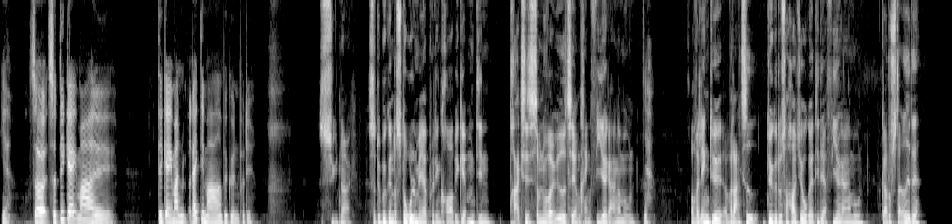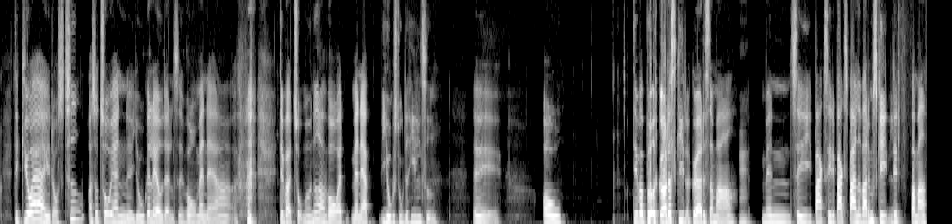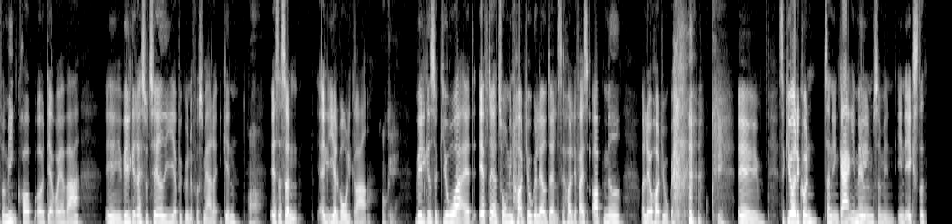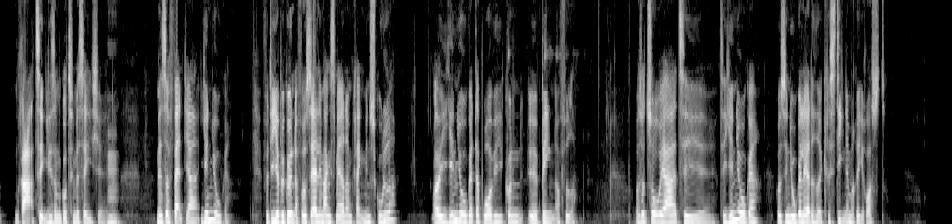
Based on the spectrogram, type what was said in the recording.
Ja, så, så det gav mig... Øh, det gav mig rigtig meget at begynde på det. Sygt nok. Så du begyndte at stole mere på din krop igennem din praksis, som nu var øget til omkring fire gange om ugen. Ja. Og hvor, længe dy- hvor lang tid dykkede du så hot yoga de der fire gange om ugen? Gør du stadig det? Det gjorde jeg et års tid, og så tog jeg en øh, yogalæreruddannelse, hvor man er... det var to måneder, hvor at man er i yogastudiet hele tiden. Øh, og det var både godt og skidt at gøre det så meget. Mm. Men se, i bag, set i bagspejlet var det måske lidt for meget for min krop, og der, hvor jeg var. Øh, hvilket resulterede i, at jeg begyndte at få smerter igen. Aha. Altså sådan i alvorlig grad. Okay. Hvilket så gjorde, at efter jeg tog min hot yoga læreruddannelse, holdt jeg faktisk op med at lave hot yoga. Okay. øh, så gjorde jeg det kun sådan en gang imellem, som en, en ekstra rar ting, ligesom at gå til massage. Mm. Men så fandt jeg yin yoga, fordi jeg begyndte at få særlig mange smerter omkring mine skuldre. Og i yin yoga, der bruger vi kun øh, ben og fødder. Og så tog jeg til, til yin yoga hos en yogalærer, der hedder Christine Marie Rost.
